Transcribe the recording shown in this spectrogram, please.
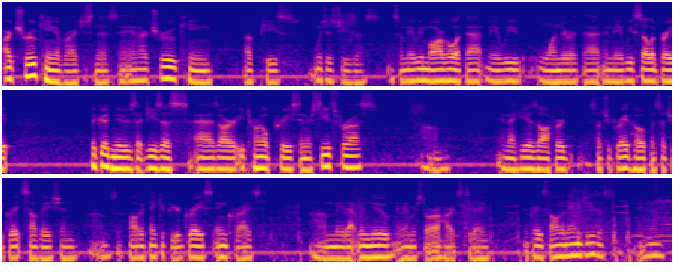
our true King of righteousness and our true King of peace, which is Jesus. And so may we marvel at that, may we wonder at that, and may we celebrate the good news that Jesus, as our eternal priest, intercedes for us, um, and that he has offered such a great hope and such a great salvation. Um, so, Father, thank you for your grace in Christ. Um, may that renew and restore our hearts today. We pray this all in the name of Jesus. Amen.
